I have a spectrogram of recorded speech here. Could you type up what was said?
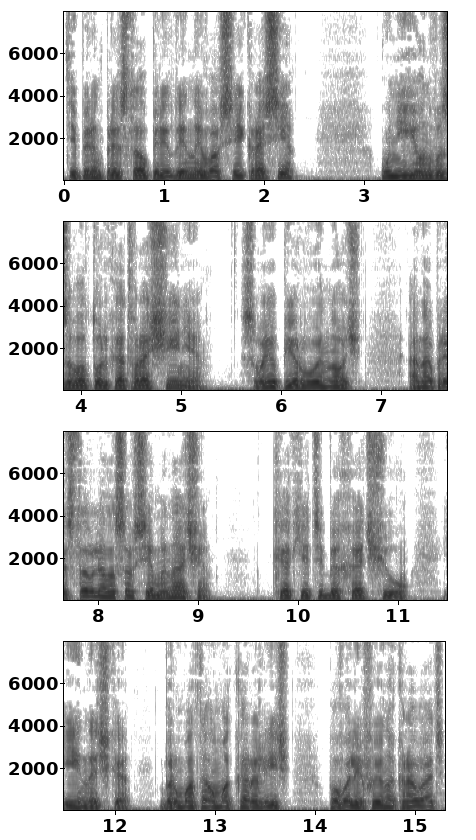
Теперь он предстал перед Инной во всей красе. У нее он вызывал только отвращение. Свою первую ночь она представляла совсем иначе. «Как я тебя хочу, Инночка!» — бормотал Макар Ильич, повалив ее на кровать.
